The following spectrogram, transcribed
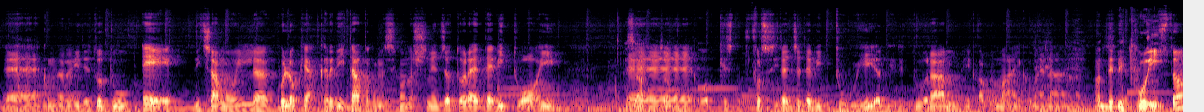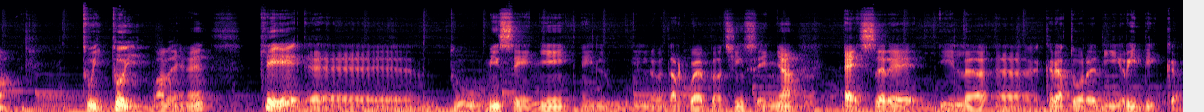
eh, come avevi detto tu, e diciamo il- quello che è accreditato come secondo sceneggiatore è David Tuohy, Esatto. eh, che forse si legge David Tui addirittura, non mi ricordo mai com'è la... O David Tui. Giusto? Tui, Tui, va bene, che eh, tu mi insegni, il, il Dark Web ci insegna, essere il eh, creatore di Riddick,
